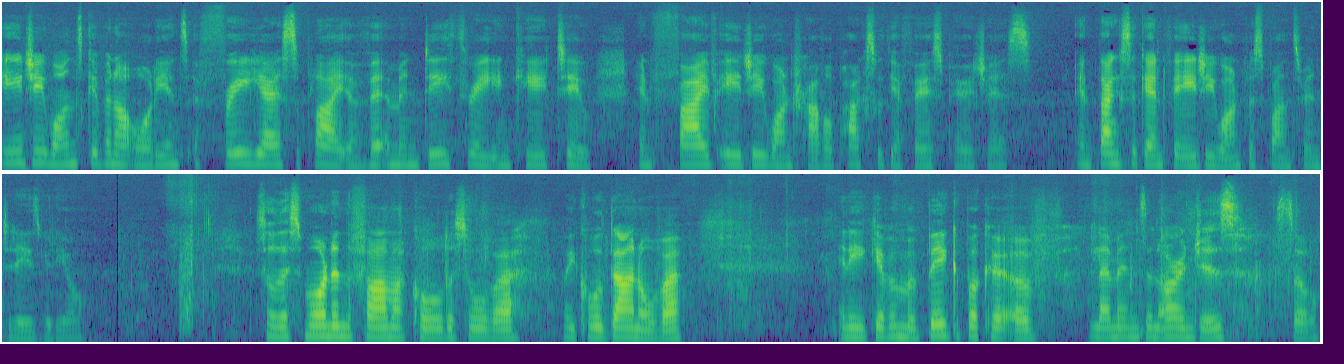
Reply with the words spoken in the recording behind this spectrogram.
AG1's given our audience a free year supply of vitamin D3 and K2 in five AG1 travel packs with your first purchase. And thanks again for AG1 for sponsoring today's video. So this morning the farmer called us over, we called Dan over, and he gave him a big bucket of lemons and oranges. So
